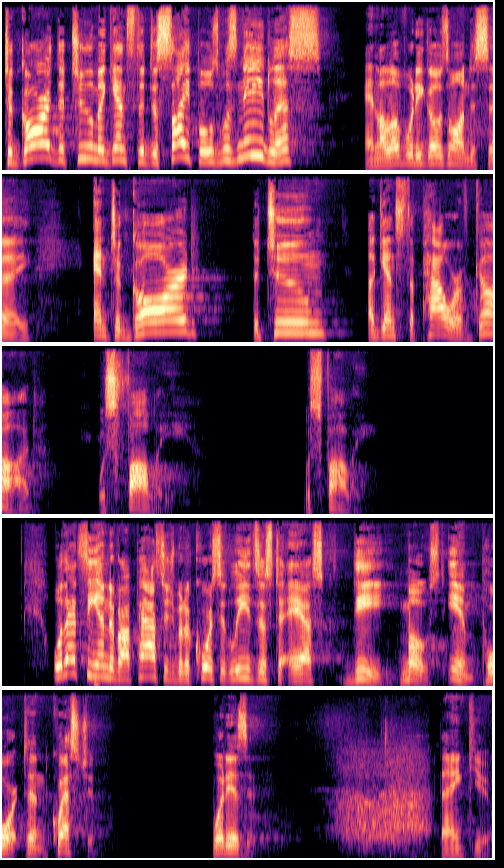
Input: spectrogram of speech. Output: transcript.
To guard the tomb against the disciples was needless and I love what he goes on to say, and to guard the tomb against the power of God was folly. Was folly. Well, that's the end of our passage, but of course it leads us to ask the most important question. What is it? Thank you.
